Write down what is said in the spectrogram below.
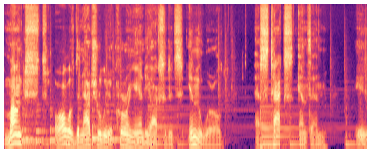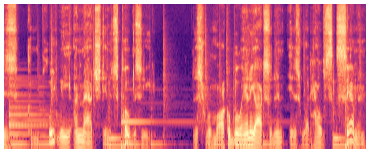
amongst all of the naturally occurring antioxidants in the world, astaxanthin is completely unmatched in its potency. This remarkable antioxidant is what helps salmon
